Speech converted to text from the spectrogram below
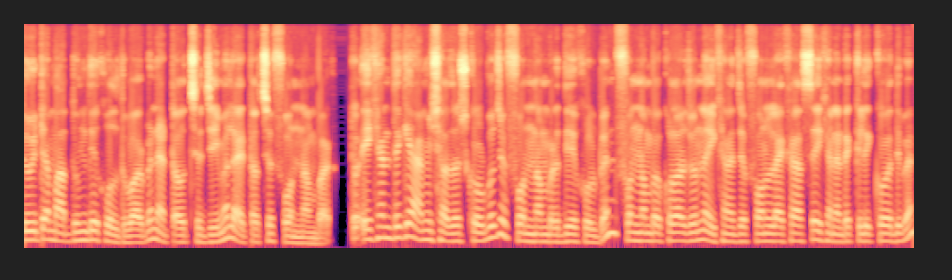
দুইটা মাধ্যম দিয়ে খুলতে পারবেন। একটা হচ্ছে জিমেল একটা হচ্ছে ফোন নাম্বার। তো এখান থেকে আমি সাজেস্ট করব যে ফোন নাম্বার দিয়ে খুলবেন। ফোন নাম্বার খোলার জন্য এখানে যে ফোন লেখা আছে, এখানে একটা ক্লিক করে দিবেন।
